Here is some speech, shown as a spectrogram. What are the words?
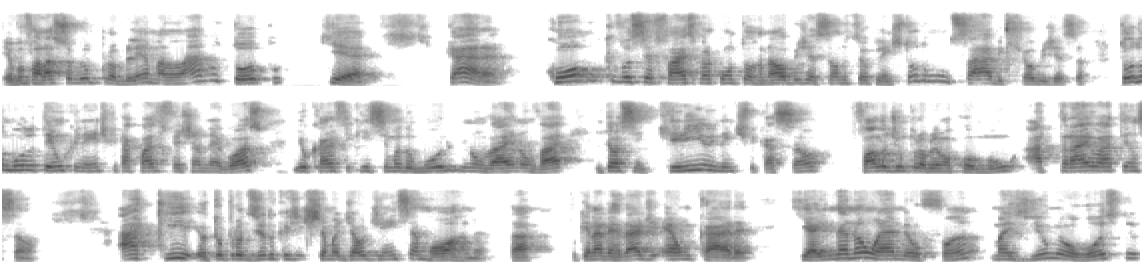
Eu vou falar sobre um problema lá no topo, que é, cara, como que você faz para contornar a objeção do seu cliente? Todo mundo sabe que é objeção. Todo mundo tem um cliente que está quase fechando negócio e o cara fica em cima do muro e não vai, não vai. Então, assim, crio identificação, falo de um problema comum, atraio a atenção. Aqui eu estou produzindo o que a gente chama de audiência morna, tá? Porque, na verdade, é um cara que ainda não é meu fã, mas viu meu rosto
